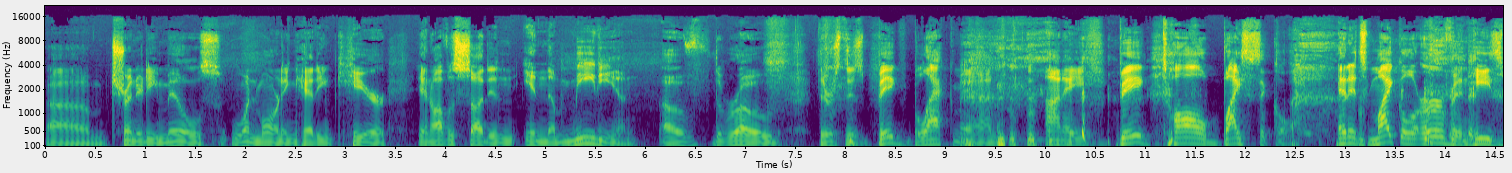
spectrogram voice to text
um, Trinity Mills one morning, heading here, and all of a sudden, in the median of the road, there's this big black man on a big, tall bicycle, and it's Michael Irvin. He's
